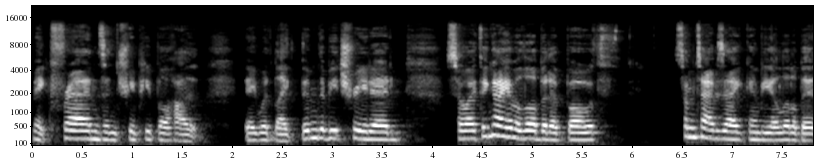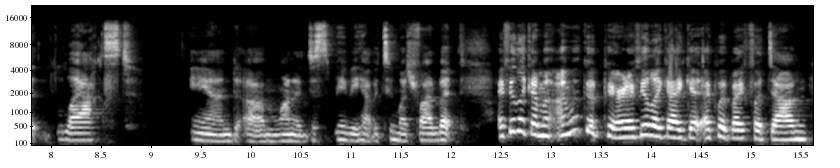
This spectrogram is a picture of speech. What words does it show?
make friends and treat people how they would like them to be treated. So I think I have a little bit of both. Sometimes I can be a little bit laxed and um, want to just maybe have it too much fun. But I feel like I'm a, I'm a good parent. I feel like I get I put my foot down.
